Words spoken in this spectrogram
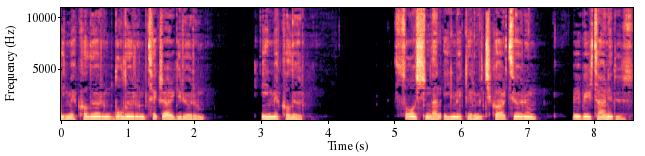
İlmek alıyorum, doluyorum, tekrar giriyorum. ilmek alıyorum. Sol şimdiden ilmeklerimi çıkartıyorum ve bir tane düz.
